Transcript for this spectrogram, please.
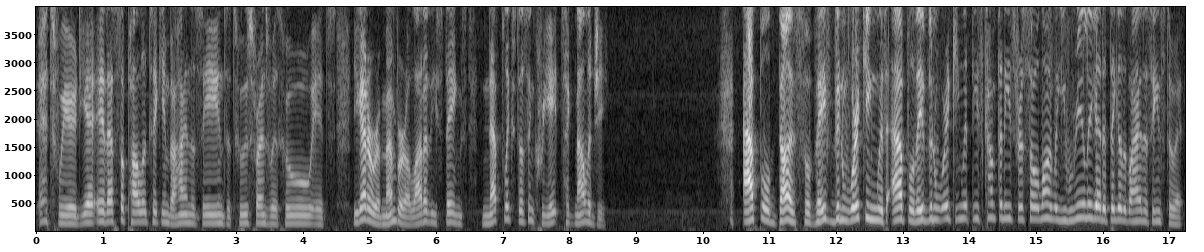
It's weird. Yeah, eh, that's the politicking behind the scenes. It's who's friends with who. It's you got to remember a lot of these things. Netflix doesn't create technology. Apple does. So they've been working with Apple. They've been working with these companies for so long. Like you really got to think of the behind the scenes to it.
